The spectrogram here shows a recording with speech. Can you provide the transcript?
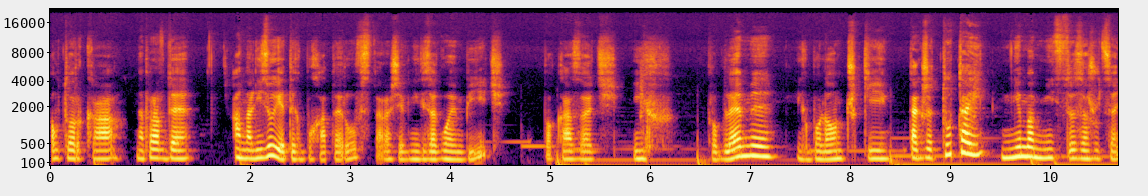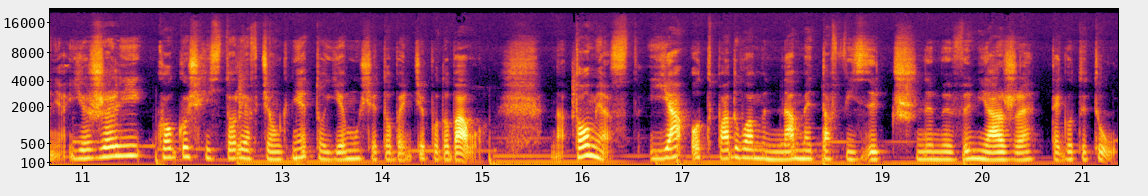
autorka naprawdę analizuje tych bohaterów, stara się w nich zagłębić pokazać ich problemy, ich bolączki. Także tutaj nie mam nic do zarzucenia. Jeżeli kogoś historia wciągnie, to jemu się to będzie podobało. Natomiast ja odpadłam na metafizycznym wymiarze tego tytułu.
